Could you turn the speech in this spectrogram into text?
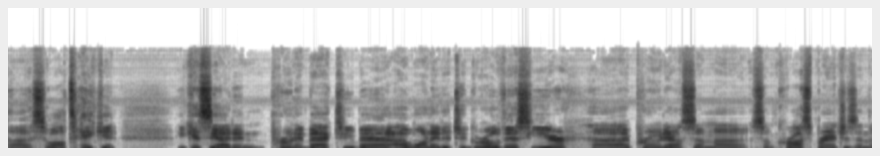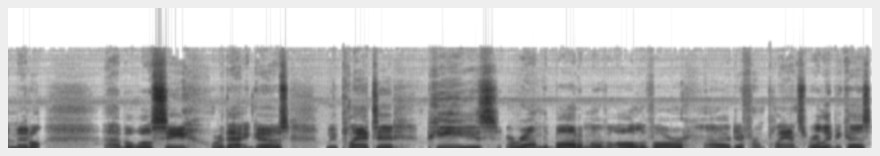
uh, so I'll take it. You can see I didn't prune it back too bad. I wanted it to grow this year. Uh, I pruned out some, uh, some cross branches in the middle, uh, but we'll see where that goes. We planted peas around the bottom of all of our uh, different plants, really because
